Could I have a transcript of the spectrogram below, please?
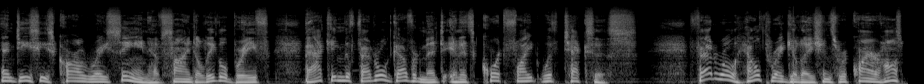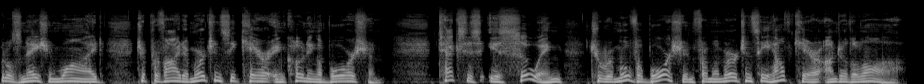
and D.C.'s Karl Racine, have signed a legal brief backing the federal government in its court fight with Texas. Federal health regulations require hospitals nationwide to provide emergency care, including abortion. Texas is suing to remove abortion from emergency health care under the law.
